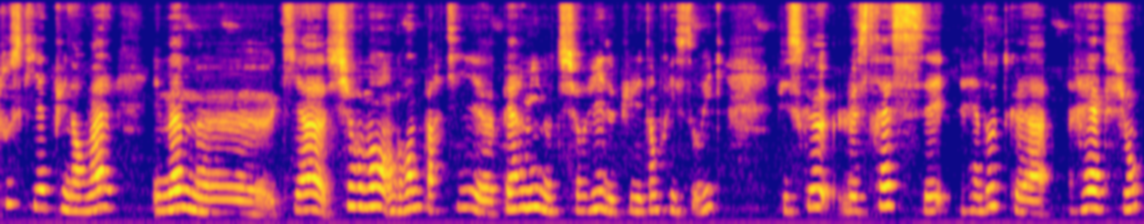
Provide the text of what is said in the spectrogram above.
tout ce qui est de plus normal, et même euh, qui a sûrement en grande partie permis notre survie depuis les temps préhistoriques, puisque le stress, c'est rien d'autre que la réaction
